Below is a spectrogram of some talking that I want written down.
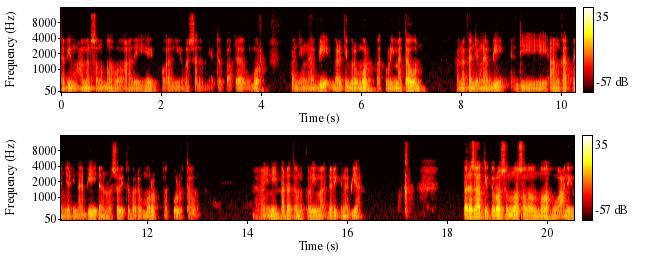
Nabi Muhammad Shallallahu Alaihi Wasallam yaitu pada umur kanjeng Nabi berarti berumur 45 tahun karena kanjeng Nabi diangkat menjadi Nabi dan Rasul itu pada umur 40 tahun. Nah ini pada tahun kelima dari kenabian. Pada saat itu Rasulullah Shallallahu Alaihi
